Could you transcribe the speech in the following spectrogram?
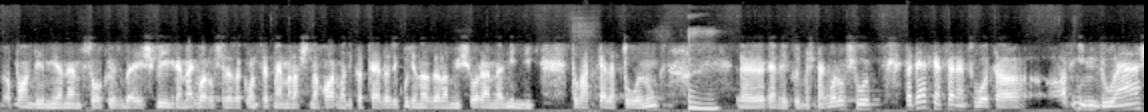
a pandémia nem szól közbe, és végre megvalósul ez a koncert, mert már lassan a harmadikat tervezik ugyanazzal a műsorral, mert mindig tovább kellett tolnunk. Uh-huh. Reméljük, hogy most megvalósul. Tehát Erkel Ferenc volt a, az indulás,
